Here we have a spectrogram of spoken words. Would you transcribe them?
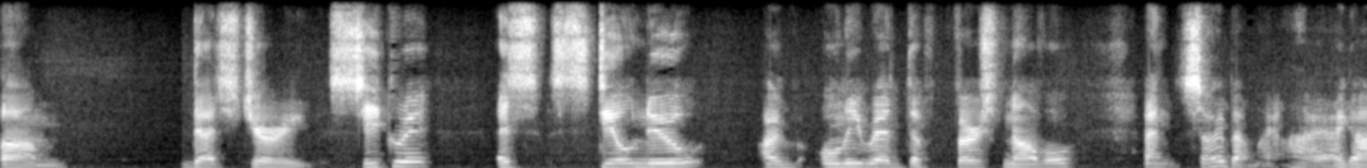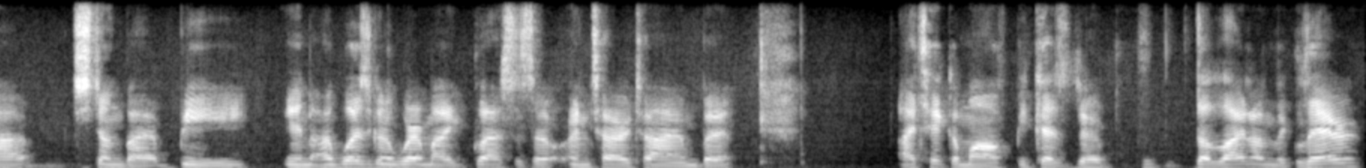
Um, that's Jury. Secret is still new. I've only read the first novel. And sorry about my eye. I got stung by a bee, and I was going to wear my glasses the entire time, but I take them off because the the light on the glare.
